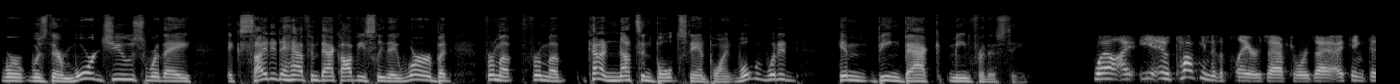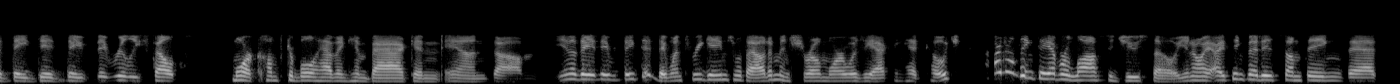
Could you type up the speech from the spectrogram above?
Were was there more juice? Were they excited to have him back? Obviously, they were. But from a from a kind of nuts and bolts standpoint, what what did him being back mean for this team? Well, I you know talking to the players afterwards, I, I think that they did they they really felt more comfortable having him back, and and um, you know they they they did they went three games without him, and Sherrone Moore was the acting head coach. I don't think they ever lost a juice, though. You know, I, I think that is something that,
